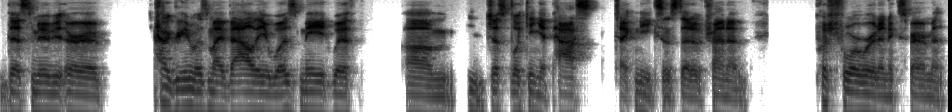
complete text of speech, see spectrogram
this movie or How Green Was My Valley was made with um, just looking at past techniques instead of trying to push forward and experiment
